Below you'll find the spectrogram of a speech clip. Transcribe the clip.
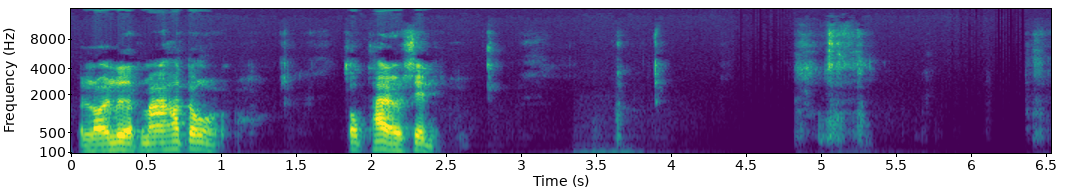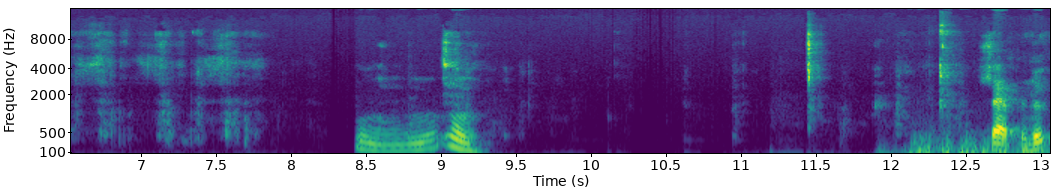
เป็นรอยเลือดมาเขาต้องตบท้ายเอาเส้นอืมอืมแซ่บลึก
